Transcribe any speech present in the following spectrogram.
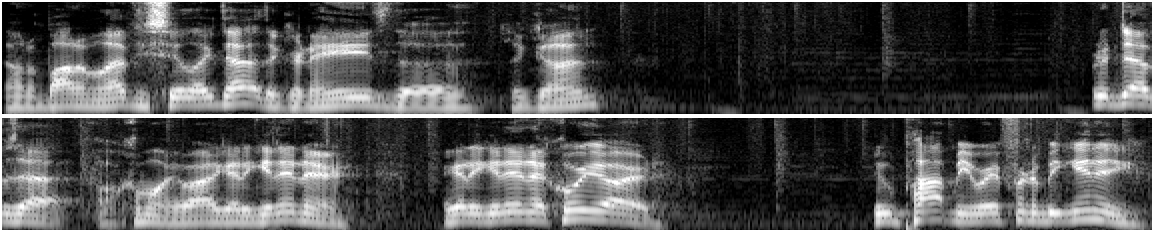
Down the bottom left, you see it like that? The grenades, the the gun. Where the devs at? Oh, come on, I gotta get in there. I gotta get in that courtyard. Dude popped me right from the beginning.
